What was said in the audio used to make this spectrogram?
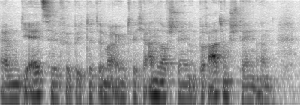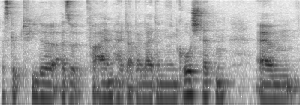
Ähm, die AIDS-Hilfe bietet immer irgendwelche Anlaufstellen und Beratungsstellen an. Es gibt viele, also vor allem halt aber leider nur in Großstädten, ähm,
